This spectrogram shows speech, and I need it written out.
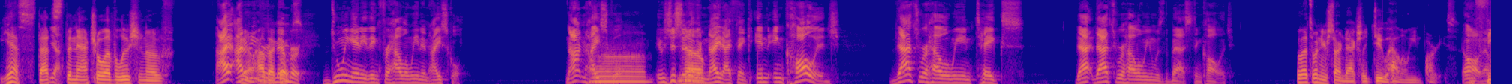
Yes, that's Yeah. the natural evolution of. I, I don't know, even remember doing anything for Halloween in high school. Not in high school. Um, It was just another no. night. I think in in college, that's where Halloween takes. That that's where Halloween was the best in college. Well, that's when you're starting to actually do Halloween parties, Oh, that the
